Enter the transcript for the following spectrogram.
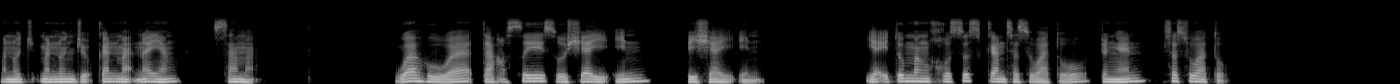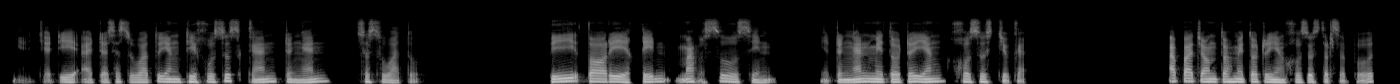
menunjukkan makna yang sama. Wa huwa takhsisu syai'in bi syai'in yaitu mengkhususkan sesuatu dengan sesuatu. Ya, jadi ada sesuatu yang dikhususkan dengan sesuatu. Bi tariqin maksusin, ya, dengan metode yang khusus juga. Apa contoh metode yang khusus tersebut?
